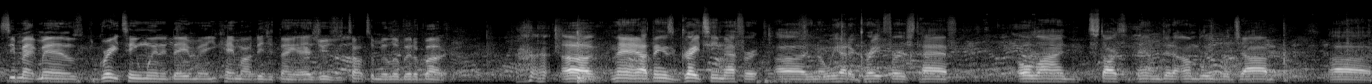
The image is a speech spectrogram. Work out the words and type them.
C Mac, man, it was a great team win today, man. You came out, did your thing as usual. Talk to me a little bit about it. uh, man, I think it's a great team effort. Uh, you know, we had a great first half. O line starts with them, did an unbelievable job. Uh,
